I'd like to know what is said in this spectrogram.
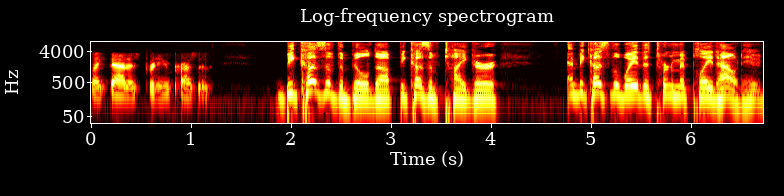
like that is pretty impressive. Because of the build-up, because of Tiger, and because of the way the tournament played out, it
